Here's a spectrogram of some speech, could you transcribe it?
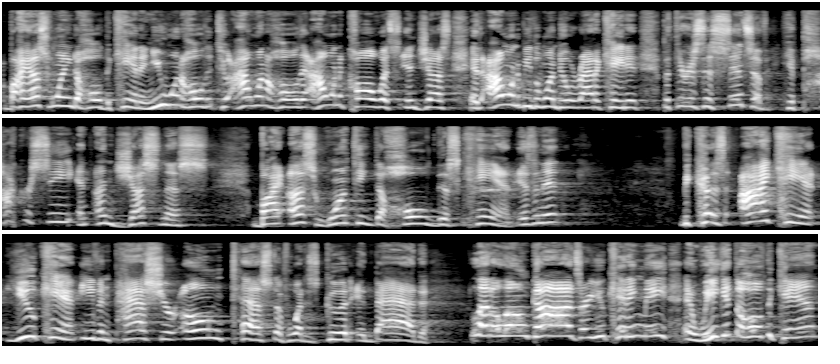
by us wanting to hold the can and you want to hold it too i want to hold it i want to call what's unjust and i want to be the one to eradicate it but there is this sense of hypocrisy and unjustness by us wanting to hold this can isn't it because I can't, you can't even pass your own test of what is good and bad, let alone God's. Are you kidding me? And we get to hold the can?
